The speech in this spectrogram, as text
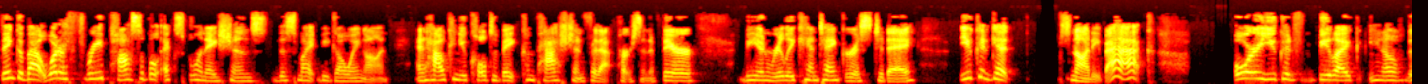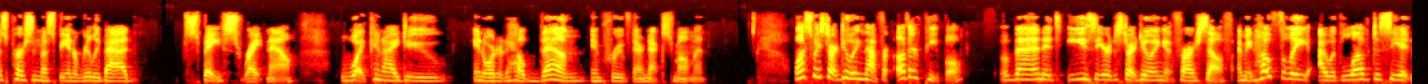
think about what are three possible explanations this might be going on and how can you cultivate compassion for that person. If they're being really cantankerous today, you could get snotty back or you could be like you know this person must be in a really bad space right now. What can i do in order to help them improve their next moment? Once we start doing that for other people then it's easier to start doing it for ourselves i mean hopefully i would love to see it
